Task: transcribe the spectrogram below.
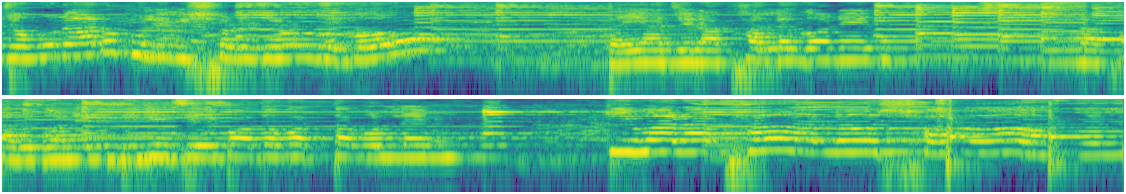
আমরা যমুনারও কুলে বিসর্জন দেব। তাই আজ রাখালগণের রাখালগণের দিকে যে পদকর্তা বললেন, কিবা রাখালো সকল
